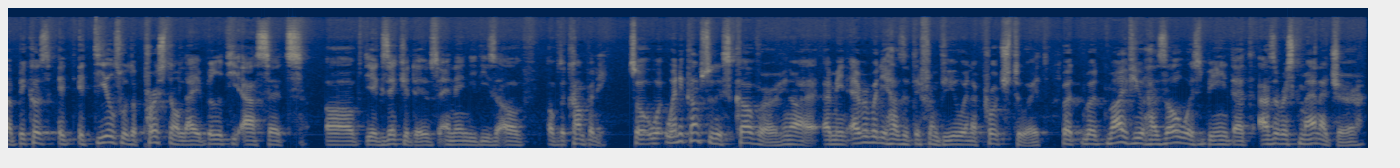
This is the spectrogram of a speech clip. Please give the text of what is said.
uh, because it, it, deals with the personal liability assets of the executives and entities of, of the company. So w- when it comes to this cover, you know, I, I, mean, everybody has a different view and approach to it. But but my view has always been that as a risk manager,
